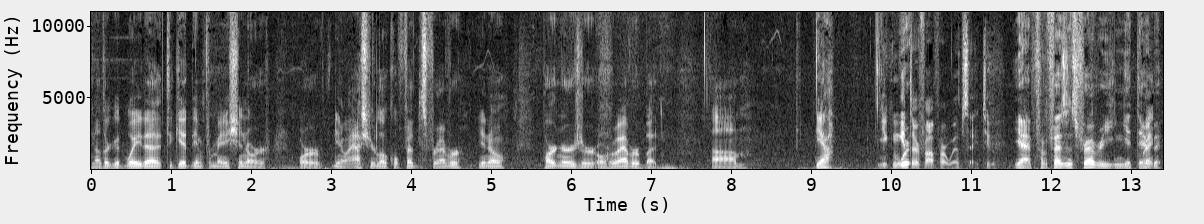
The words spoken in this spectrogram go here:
another good way to, to get information, or or you know, ask your local Pheasants Forever, you know, partners or, or whoever. But um, yeah, You can get there off our website too. Yeah, from Pheasants Forever, you can get there. Right. But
